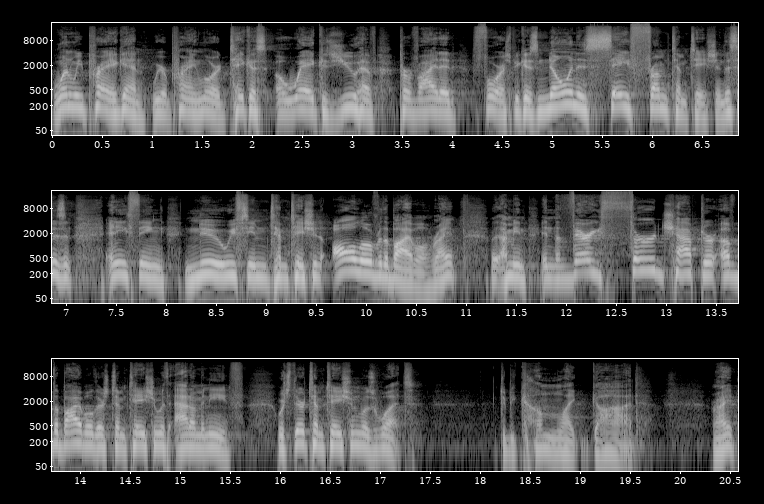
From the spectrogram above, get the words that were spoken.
when we pray, again, we are praying, Lord, take us away because you have provided for us, because no one is safe from temptation. This isn't anything new. We've seen temptation all over the Bible, right? I mean, in the very third chapter of the Bible, there's temptation with Adam and Eve, which their temptation was what? To become like God, right?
